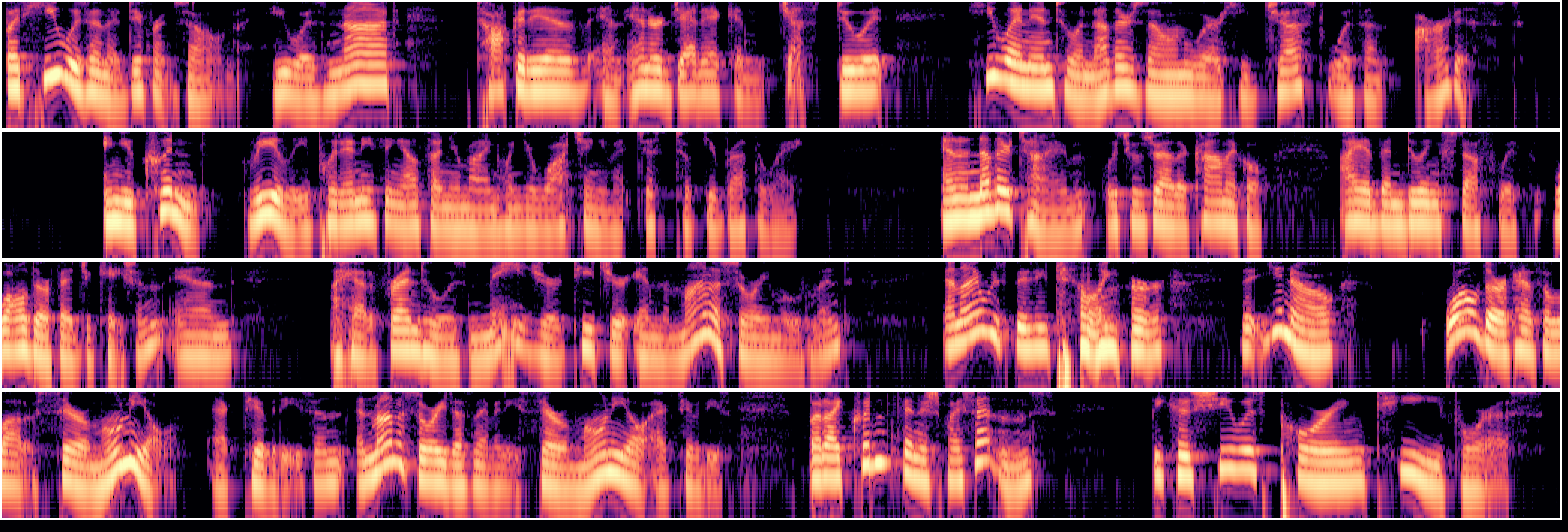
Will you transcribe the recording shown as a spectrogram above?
But he was in a different zone. He was not talkative and energetic and just do it. He went into another zone where he just was an artist. And you couldn't really put anything else on your mind when you're watching him. It just took your breath away. And another time, which was rather comical, I had been doing stuff with Waldorf education, and I had a friend who was major teacher in the Montessori movement, and I was busy telling her that, you know, Waldorf has a lot of ceremonial activities, and, and Montessori doesn't have any ceremonial activities. But I couldn't finish my sentence because she was pouring tea for us.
